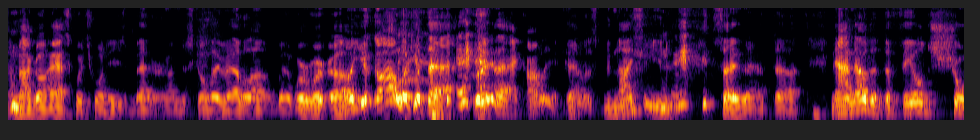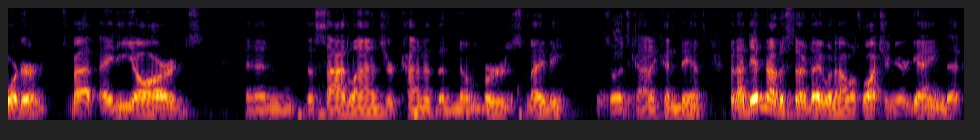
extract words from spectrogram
I'm not going to ask which one is better. I'm just going to leave that alone. But we're, we're oh you oh look at that look at that Carly that was nice of you to say that. Uh, now I know that the field's shorter. It's about 80 yards, and the sidelines are kind of the numbers maybe. So it's kind of condensed. But I did notice the other day when I was watching your game that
